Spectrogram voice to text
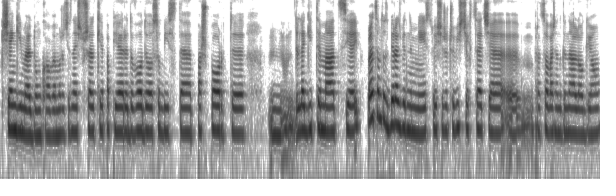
księgi meldunkowe, możecie znaleźć wszelkie papiery, dowody osobiste, paszporty, Mm, legitymację. I polecam to zbierać w jednym miejscu. Jeśli rzeczywiście chcecie pracować nad genealogią,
